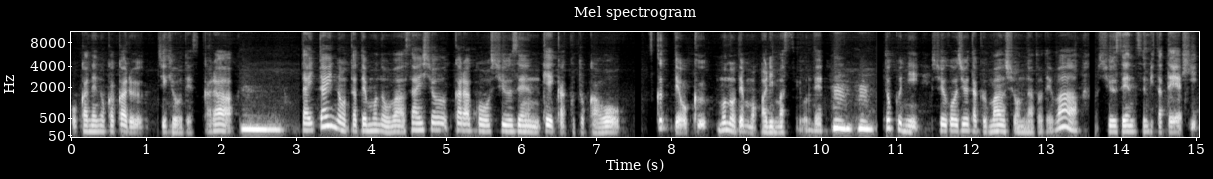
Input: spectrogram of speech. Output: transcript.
お金のかかる事業ですから、うん。大体の建物は最初からこう修繕計画とかを作っておくものでもありますよね。うんうん。特に集合住宅、マンションなどでは修繕積立費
